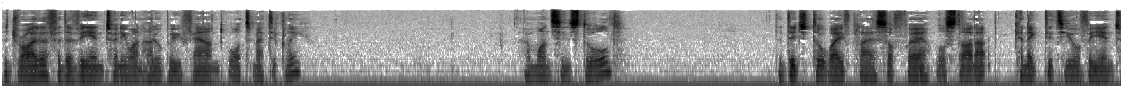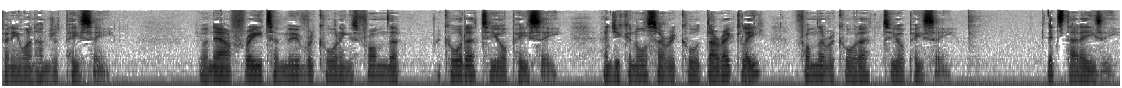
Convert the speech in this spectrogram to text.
The driver for the VN2100 will be found automatically and once installed the digital wave player software will start up connected to your VN2100 PC. You're now free to move recordings from the recorder to your PC and you can also record directly from the recorder to your PC. It's that easy.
